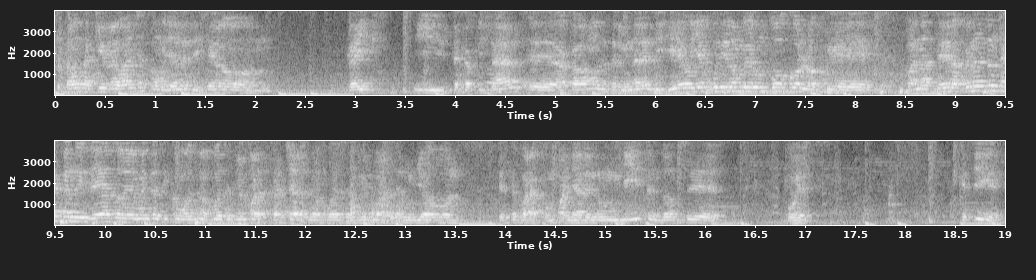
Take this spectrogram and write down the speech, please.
Estamos aquí revancha, como ya les dijeron Rake y T Capital. Eh, acabamos de terminar el digueo. Ya pudieron ver un poco lo que van a hacer. Apenas están sacando ideas, obviamente, así como esto me puede servir para scratchar, esto me puede servir para hacer un joggle, este para acompañar en un beat. Entonces, pues, ¿qué sigue?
